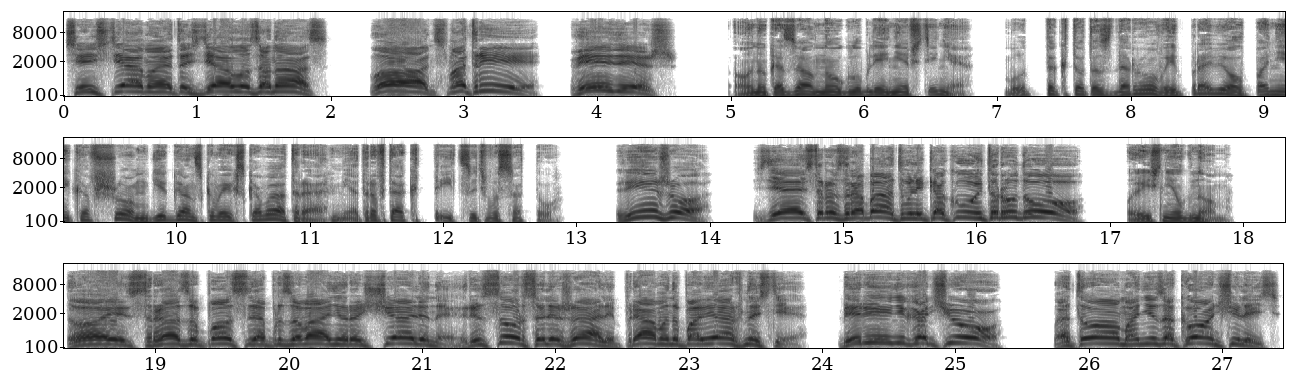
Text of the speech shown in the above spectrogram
Система это сделала за нас! Вон, смотри! Видишь?» Он указал на углубление в стене, будто кто-то здоровый провел по ней ковшом гигантского экскаватора метров так тридцать в высоту. «Вижу!» «Здесь разрабатывали какую-то руду!» — пояснил гном. «То есть сразу после образования расщелины ресурсы лежали прямо на поверхности? Бери не хочу! Потом они закончились,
